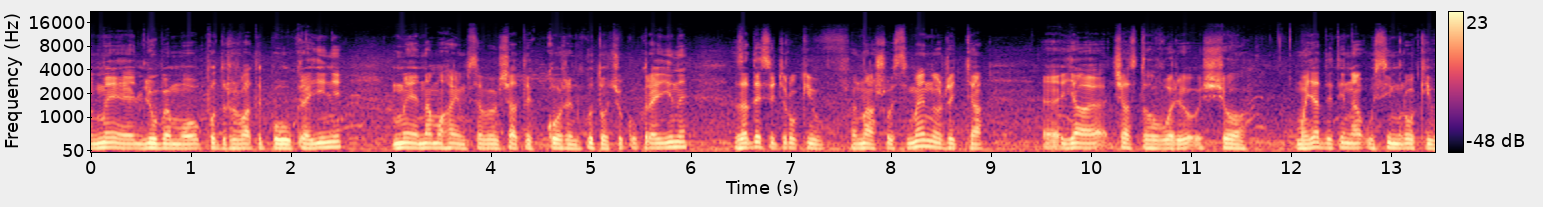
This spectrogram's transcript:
Ми любимо подорожувати по Україні. Ми намагаємося вивчати кожен куточок України. За 10 років нашого сімейного життя я часто говорю, що моя дитина у 7 років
